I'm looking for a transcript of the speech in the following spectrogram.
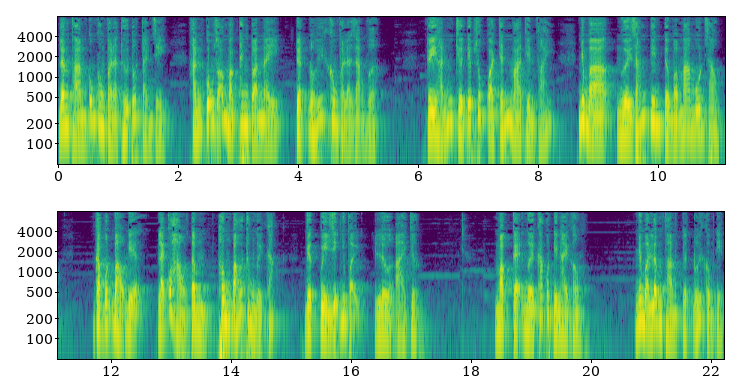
Lâm Phạm cũng không phải là thứ tốt lành gì. Hắn cũng rõ mặc thanh toàn này Tuyệt đối không phải là dạng vừa. Tuy hắn chưa tiếp xúc qua chấn ma thiên phái, Nhưng mà người dám tin tưởng vào ma môn sao? Gặp một bảo địa Lại có hảo tâm thông báo cho người khác. Việc quỷ dị như vậy, Lừa ai chứ? Mặc kệ người khác có tin hay không nhưng mà Lâm phàm tuyệt đối không tin.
